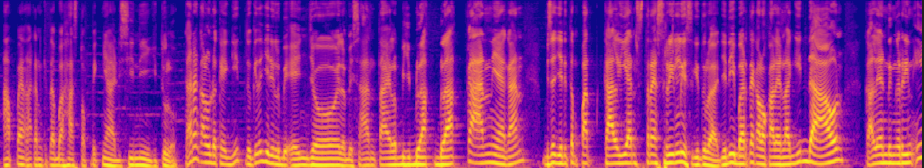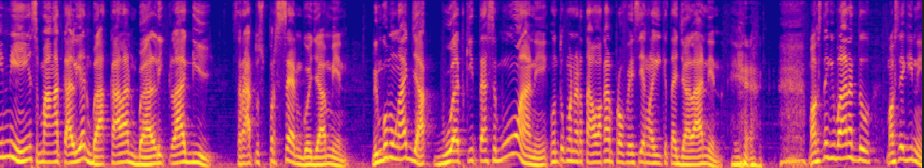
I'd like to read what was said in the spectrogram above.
apa yang akan kita bahas topiknya di sini gitu loh. Karena kalau udah kayak gitu kita jadi lebih enjoy, lebih santai, lebih blak-blakan ya kan. Bisa jadi tempat kalian stress release gitu lah. Jadi ibaratnya kalau kalian lagi down, kalian dengerin ini, semangat kalian bakalan balik lagi. 100% gue jamin. Dan gue mau ngajak buat kita semua nih untuk menertawakan profesi yang lagi kita jalanin. Maksudnya gimana tuh? Maksudnya gini,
